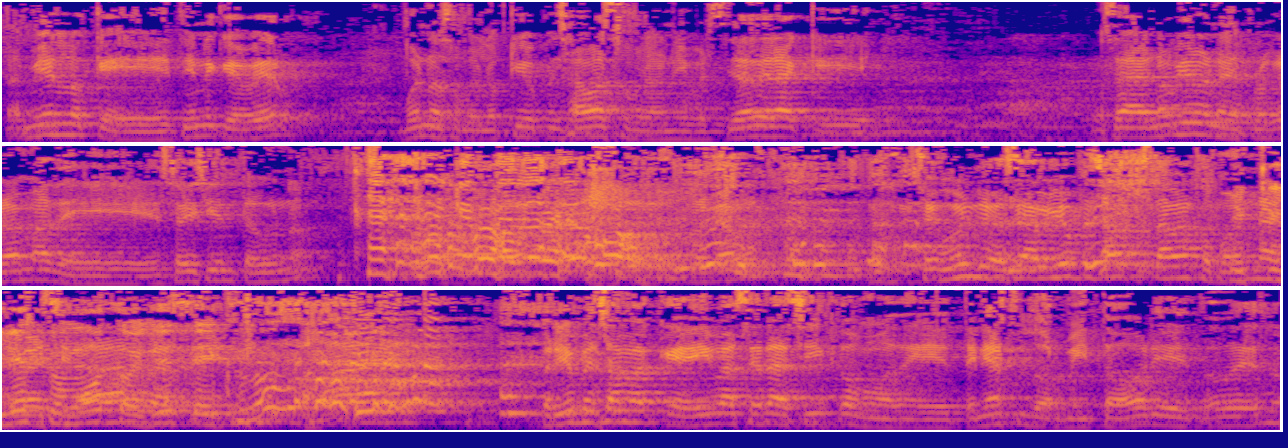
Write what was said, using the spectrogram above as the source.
También lo que tiene que ver, bueno, sobre lo que yo pensaba sobre la universidad era que, o sea, ¿no vieron el programa de Soy 101? Según yo, o sea, yo pensaba que estaban como en una que es tu universidad, moto. Jetex, ¿no? Pero yo pensaba que iba a ser así como de, tenías tu dormitorio y todo eso.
